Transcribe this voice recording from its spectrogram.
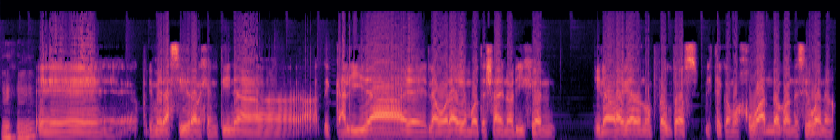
Eh, primera sidra argentina de calidad, elaborada y embotellada en origen. Y la verdad que eran unos productos, viste, como jugando con decir, bueno,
